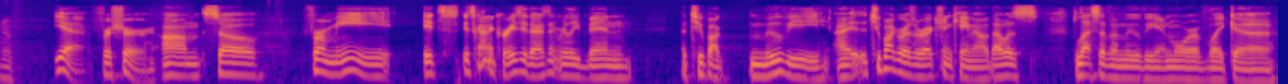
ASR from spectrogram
You know? Yeah, for sure. Um, so for me, it's it's kind of crazy. There hasn't really been a Tupac movie. I, Tupac Resurrection came out. That was less of a movie and more of like a,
